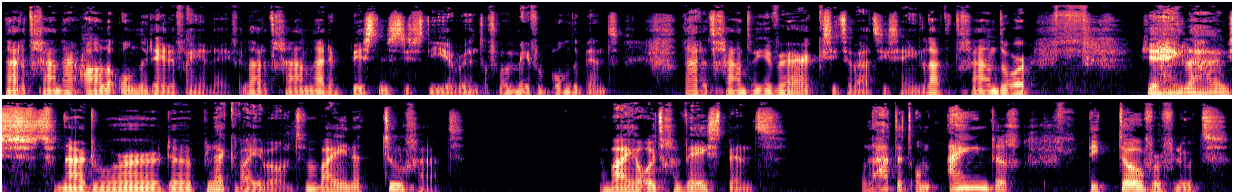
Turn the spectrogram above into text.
Laat het gaan naar alle onderdelen van je leven. Laat het gaan naar de businesses die je runt of waarmee je verbonden bent. Laat het gaan door je werksituaties heen. Laat het gaan door je hele huis. Naar door de plek waar je woont. Waar je naartoe gaat. Waar je ooit geweest bent. Laat het oneindig die tovervloed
